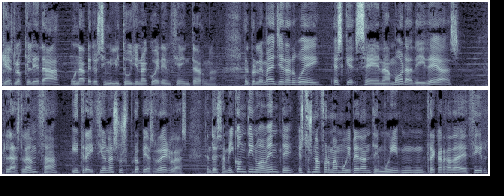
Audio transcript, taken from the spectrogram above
que es lo que le da una verosimilitud y una coherencia interna. El problema de Gerard Way es que se enamora de ideas, las lanza y traiciona sus propias reglas. Entonces a mí continuamente, esto es una forma muy pedante, muy mm, recargada de decir,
